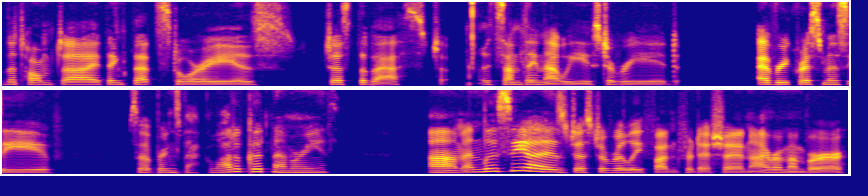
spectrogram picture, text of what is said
the Tomta. I think that story is just the best. It's something that we used to read every Christmas Eve. So it brings back a lot of good memories. Um, and Lucia is just a really fun tradition. I remember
